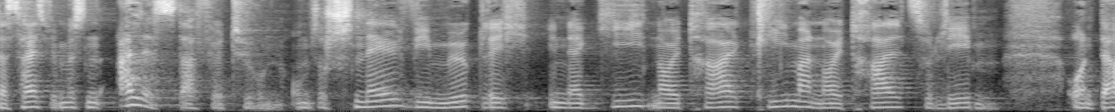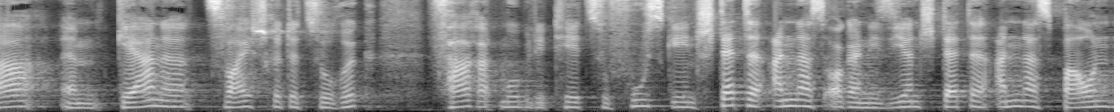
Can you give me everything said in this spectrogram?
Das heißt, wir müssen alles dafür tun, um so schnell wie möglich energieneutral, klimaneutral zu leben. Und da ähm, gerne zwei Schritte zurück Fahrradmobilität, zu Fuß gehen, Städte anders organisieren, Städte anders bauen,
